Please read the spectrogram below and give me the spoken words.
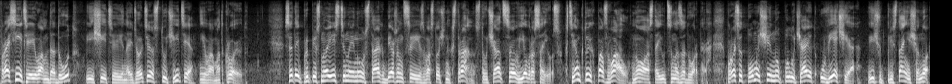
Просите, и вам дадут, ищите и найдете, стучите, и вам откроют. С этой прописной истиной на устах беженцы из восточных стран стучатся в Евросоюз. К тем, кто их позвал, но остаются на задворках. Просят помощи, но получают увечья. Ищут пристанища, но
